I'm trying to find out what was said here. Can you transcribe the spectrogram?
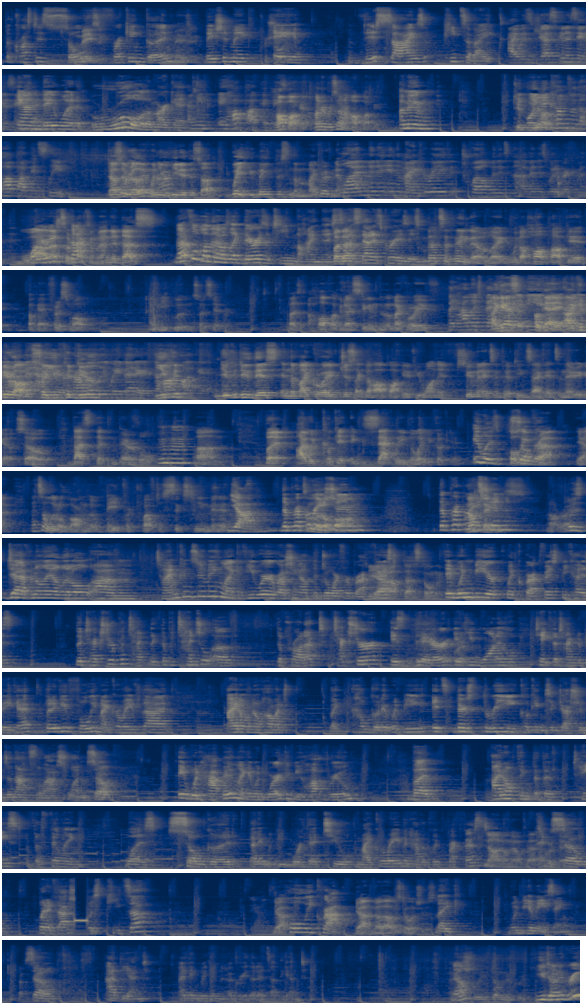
the crust is so Amazing. freaking good. Amazing. They should make sure. a this size pizza bite I was just gonna say the same and thing. they would rule the market. I mean, a hot pocket. Hot pocket, 100% a hot pocket. I mean, 2.0. Even comes with a hot pocket sleeve. Does it really when you uh-huh. heated this up? Wait, you made this in the microwave? No. One minute in the microwave, 12 minutes in the oven is what it recommended. Wow, Very- that's a that's- recommended. That's that's that- the one that I was like, there is a team behind this. But Like, that's- that is crazy. That's the thing though, like with a hot pocket, okay, first of all, I can eat gluten, so it's different. But a hot pocket, I stick it into the microwave. But how much better I guess- would it be? okay, I could be wrong. So you after? could do- way better. The you hot could pocket. you could do this in the microwave just like the hot pocket if you wanted, two minutes and fifteen seconds, and there you go. So that's the comparable. Mm-hmm. Um, but I would cook it exactly the way you cooked it. It was Holy so good. crap! Yeah, that's a little long though. Bake for twelve to sixteen minutes. Yeah, the a little preparation. The Not saying preparation it's not right. was definitely a little um, time consuming. Like if you were rushing out the door for breakfast, yeah, that's the only. it wouldn't be your quick breakfast because the texture potent like the potential of the product texture is there if you want to take the time to bake it. But if you fully microwaved that, I don't know how much like how good it would be. It's there's three cooking suggestions and that's the last one. So oh. it would happen, like it would work, it'd be hot through. But I don't think that the taste of the filling was so good that it would be worth it to microwave and have a quick breakfast. No, I don't know if that's and worth it. so, but if that was pizza, Yeah, holy crap, yeah, no, that was delicious. like, would be amazing. So, at the end, I think we can agree that it's at the end. No? I actually don't agree. You don't agree?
